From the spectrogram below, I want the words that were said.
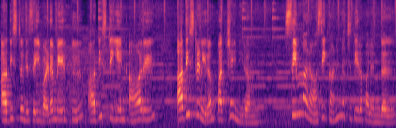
அதிர்ஷ்ட திசை வடமேற்கு அதிர்ஷ்ட எண் ஆறு அதிர்ஷ்ட நிறம் பச்சை நிறம். சிம்ம ராசி கனி நட்சத்திர பலன்கள்.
